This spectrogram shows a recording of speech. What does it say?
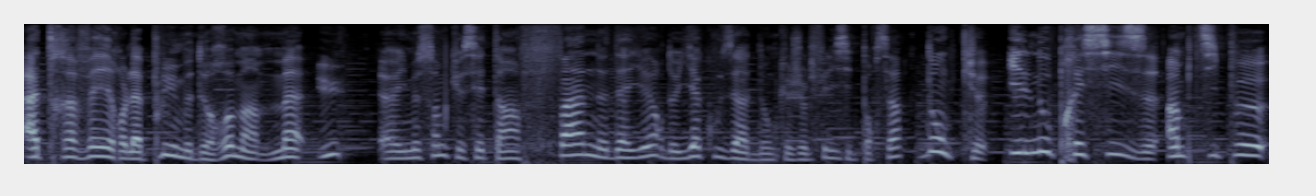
à travers la plume de Romain Mahu, il me semble que c'est un fan d'ailleurs de Yakuza, donc je le félicite pour ça. Donc, il nous précise un petit peu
